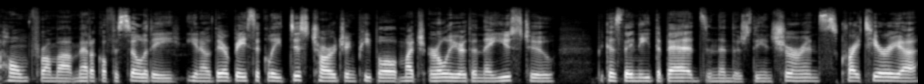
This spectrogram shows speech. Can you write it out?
home from a medical facility, you know, they're basically discharging people much earlier than they used to because they need the beds and then there's the insurance criteria.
